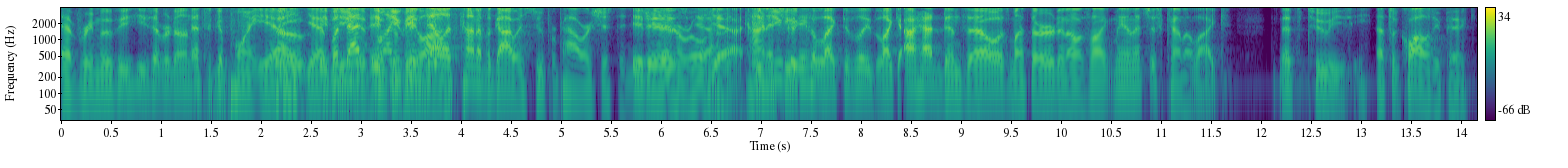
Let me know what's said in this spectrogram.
every movie he's ever done. That's a good point. Yeah, So, yeah, but that if Book you can tell, it's kind of a guy with superpowers, just in It is, general. yeah. so yeah. it's kind of if you cheating. could collectively, like, I had Denzel as my third, and I was like, man, that's just kind of like, that's too easy. That's a quality pick.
